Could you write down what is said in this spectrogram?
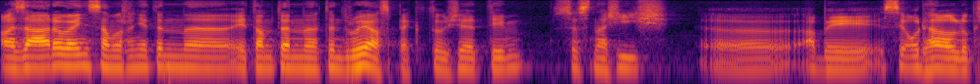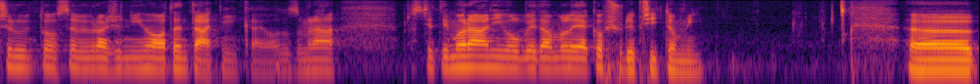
ale zároveň samozřejmě ten, je tam ten, ten druhý aspekt, to, že ty se snažíš eh, aby si odhalil dopředu toho sebevraženého atentátníka. Jo? To znamená, prostě ty morální volby tam byly jako všude přítomný. Uh,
